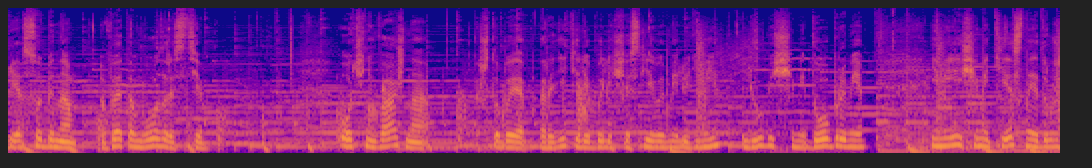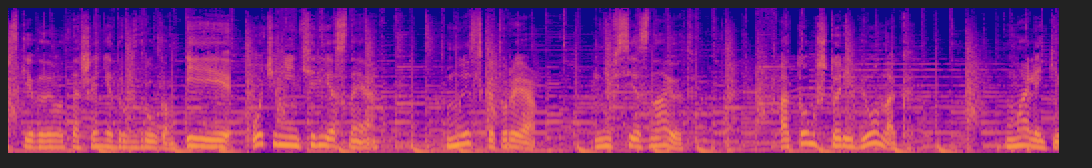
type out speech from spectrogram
и особенно в этом возрасте, очень важно, чтобы родители были счастливыми людьми, любящими, добрыми, имеющими тесные дружеские отношения друг с другом. И очень интересная мысль, которую не все знают, о том, что ребенок маленький,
